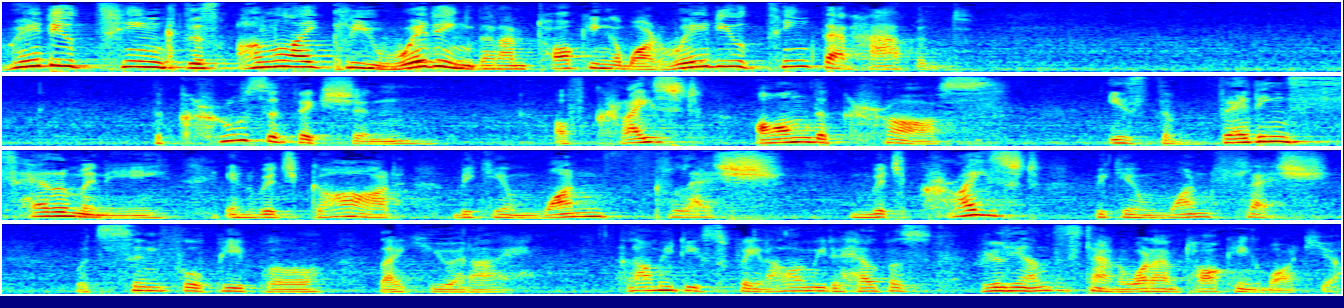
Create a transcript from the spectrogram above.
Where do you think this unlikely wedding that I'm talking about, where do you think that happened? The crucifixion of Christ on the cross is the wedding ceremony in which God became one flesh, in which Christ became one flesh with sinful people like you and I. Allow me to explain, allow me to help us really understand what I'm talking about here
